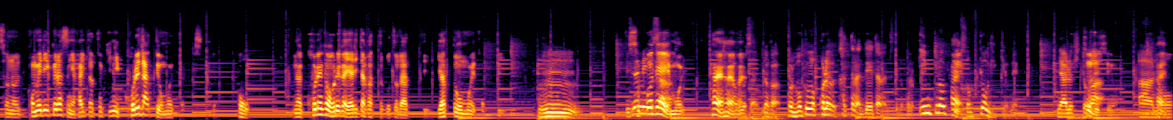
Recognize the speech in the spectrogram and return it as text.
そのコメディクラスに入った時にこれだって思ったんですって。ほなんかこれが俺がやりたかったことだってやっと思えたっていう。う。うん。でそこでもうはいはいはいな。さい。なんか、これ僕のこれ勝手なデータなんですけど、このインプロっていう即興劇をね、やる人はあの、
